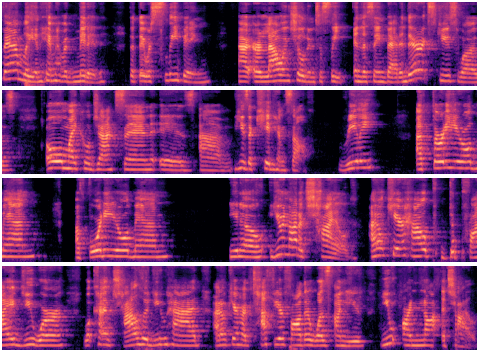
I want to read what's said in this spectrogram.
family and him have admitted that they were sleeping at, or allowing children to sleep in the same bed. And their excuse was, oh, Michael Jackson is, um, he's a kid himself. Really? A 30 year old man, a 40 year old man, you know, you're not a child. I don't care how deprived you were, what kind of childhood you had. I don't care how tough your father was on you. You are not a child.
